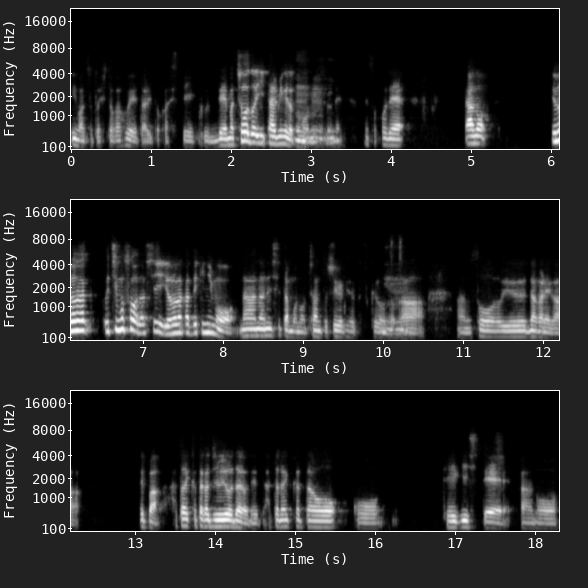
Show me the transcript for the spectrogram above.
今ちょっと人が増えたりとかしていくんで、まあ、ちょうどいいタイミングだと思うんですよね。でそこで、あの、世の中、うちもそうだし、世の中的にもなあなあにしてたものをちゃんと収益策作ろうとか、うん、あのそういう流れがやっぱ働き方が重要だよね。働き方をこう定義して、あの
